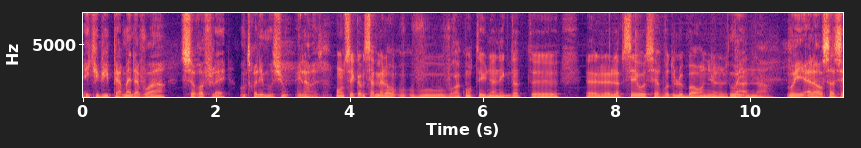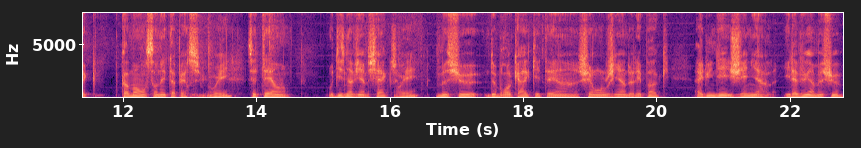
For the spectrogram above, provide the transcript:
et qui lui permet d'avoir ce reflet entre l'émotion et la raison. On le sait comme ça, mais alors vous, vous racontez une anecdote, euh, euh, l'abcès au cerveau de Le Borgne, le Oui. TAN. Oui, alors ça, c'est comment on s'en est aperçu? Oui, C'était au 19e siècle. oui, Monsieur de Broca, qui était un chirurgien de l'époque, a eu une idée géniale. Il a vu un monsieur,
